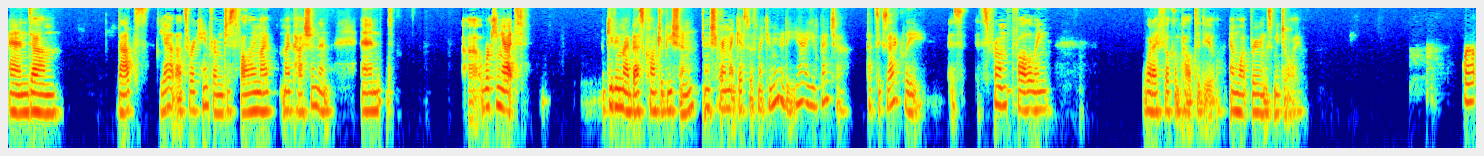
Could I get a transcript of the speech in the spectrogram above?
and um, that's yeah, that's where it came from. Just following my my passion and and uh, working at giving my best contribution and sharing my gifts with my community. Yeah, you betcha. That's exactly it's it's from following what I feel compelled to do and what brings me joy. Well,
